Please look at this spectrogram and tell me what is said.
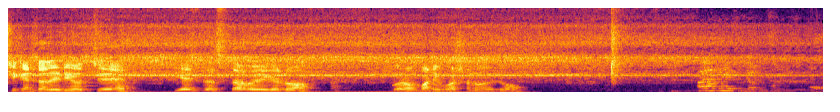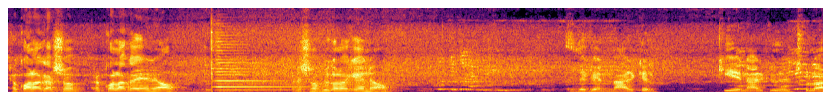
চিকেনটা রেডি হচ্ছে। পেঁয়াজ পেস্তা হয়ে গেল। গরম পানি বসানো হইল। কলা কাশো কলা খেয়ে নাও। একটা সবজি কলা খেয়ে নাও। দেখেন নারকেল কিয়ে নারকেলের ছোলা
